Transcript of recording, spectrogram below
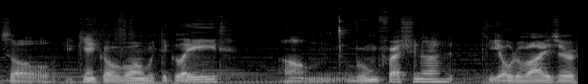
So you can't go wrong with the Glade um, room freshener deodorizer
